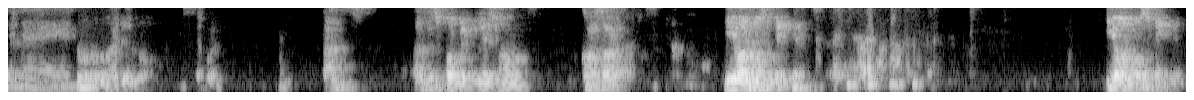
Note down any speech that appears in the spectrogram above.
Eh, no, I don't know. I said, Well, that's, that's his public relations consultant. He almost made it. He almost made it.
